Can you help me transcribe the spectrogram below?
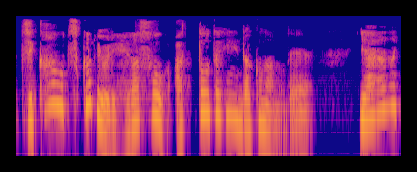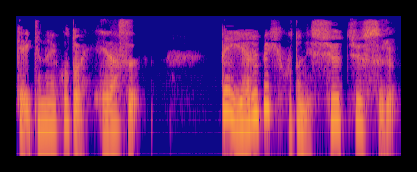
時間を作るより減らす方が圧倒的に楽なので、やらなきゃいけないことを減らす。で、やるべきことに集中する。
